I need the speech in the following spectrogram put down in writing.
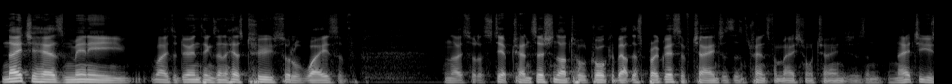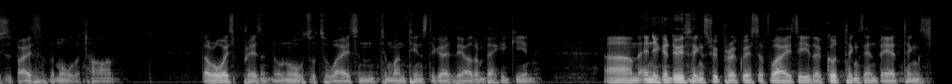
Nature has many ways of doing things, and it has two sort of ways of, and those sort of step transitions. I talk, talked about this progressive changes and transformational changes, and nature uses both of them all the time. They're always present in all sorts of ways, and one tends to go to the other and back again. Um, and you can do things through progressive ways, either good things and bad things,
